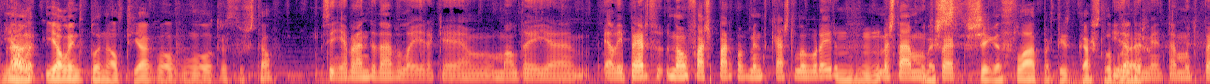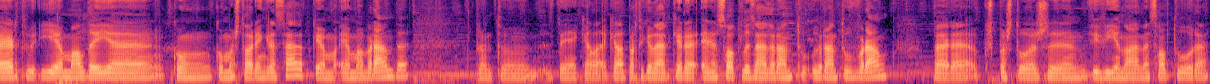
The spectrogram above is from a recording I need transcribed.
E, e além de Planalto, Tiago, alguma outra sugestão? Sim, a Branda da Aveleira, que é uma aldeia é ali perto, não faz parte propriamente de Castro Laboreiro, uhum, mas está muito mas perto. chega-se lá a partir de Castro Laboreiro. Exatamente, está muito perto e é uma aldeia com, com uma história engraçada, porque é uma, é uma branda, pronto, tem aquela, aquela particularidade que era, era só utilizada durante, durante o verão, para que os pastores uh, viviam lá nessa altura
